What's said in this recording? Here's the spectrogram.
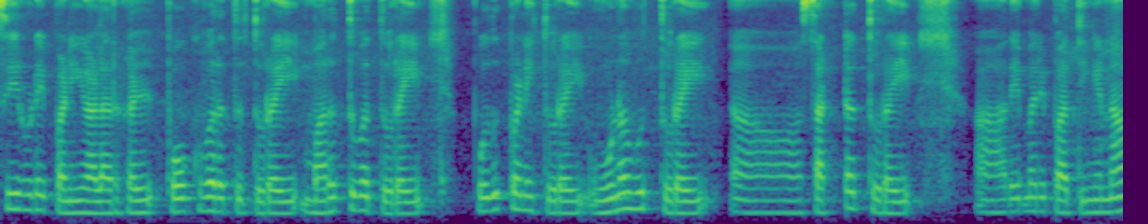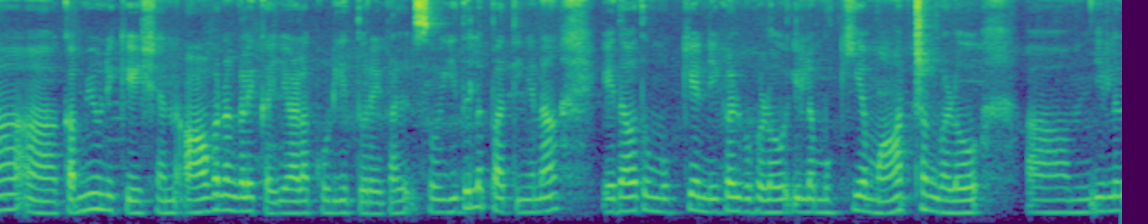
சீருடை பணியாளர்கள் போக்குவரத்து துறை மருத்துவத்துறை பொதுப்பணித்துறை உணவுத்துறை சட்டத்துறை அதே மாதிரி பார்த்திங்கன்னா கம்யூனிகேஷன் ஆவணங்களை கையாளக்கூடிய துறைகள். ஸோ இதில் பார்த்திங்கன்னா ஏதாவது முக்கிய நிகழ்வுகளோ இல்லை முக்கிய மாற்றங்களோ இல்லை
